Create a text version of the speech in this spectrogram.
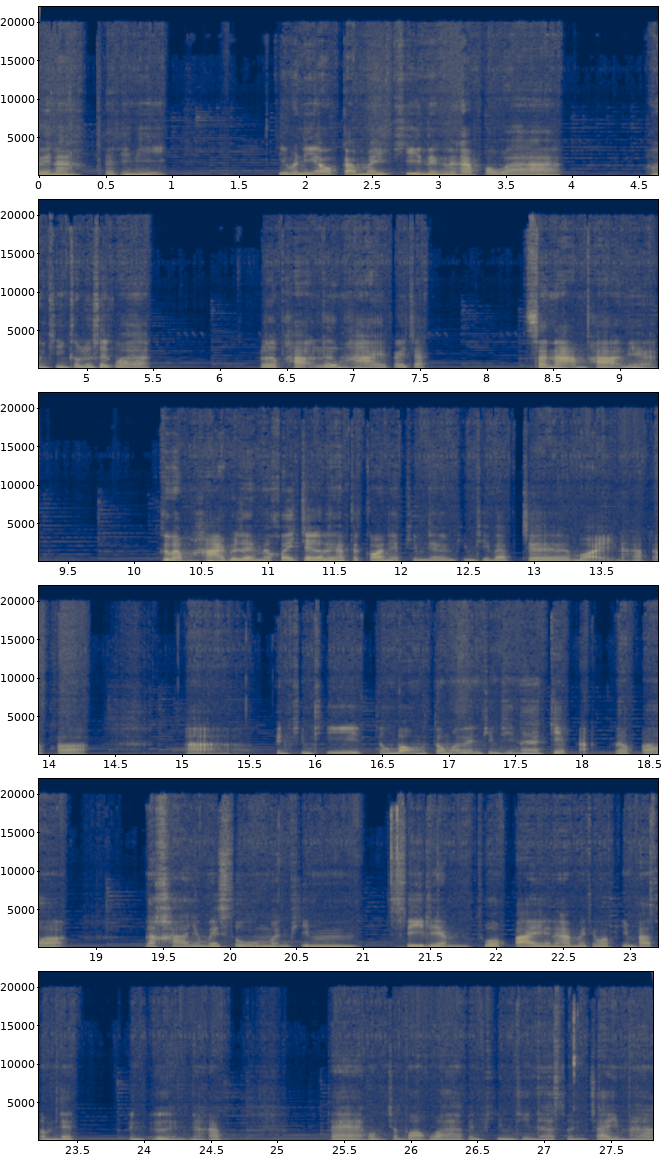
ด้วยนะ แต่ทีนี้ที่วันนี้เอากลับมาอีกทีนึงนะครับ เพราะว่าเอาจริงๆก็รู้สึกว่าเออพระเริ่มหายไปจาก สนามพระเนี่ย คือแบบหายไปเลยไม่ค่อยเจอเลยครับแต่ก่อนเนี้ยพิมพ์เนี่ยเป็นพิมพ์ที่แบบเจอบ่อยนะครับ แล้วก็เป็นพิมพ์ที่ต้องบอกตรงว่าเป็นพิมพ์ที่น่าเก็บอะแล้วก็ราคายังไม่สูงเหมือนพิมพ์สี่เหลี่ยมทั่วไปนะครับหมายถึงว่าพิมพ์พระสมเด็จอื่น ๆนะครับ แต่ผมจะบอกว่าเป็นพิมพ์ที่น่าสนใจมาก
